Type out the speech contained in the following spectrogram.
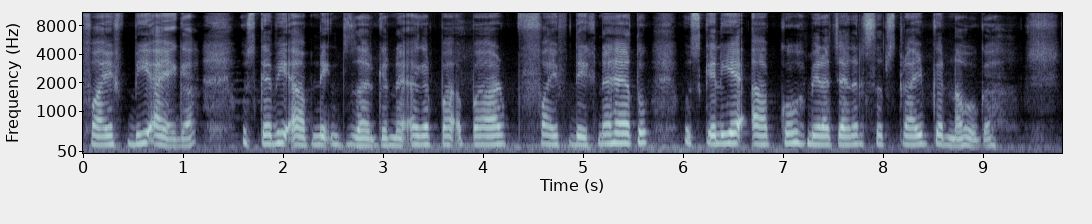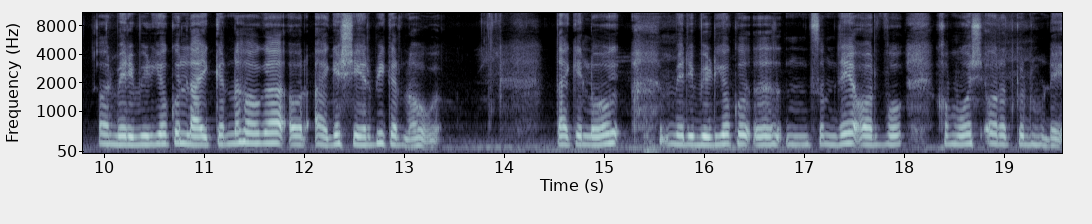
فائیو بھی آئے گا۔ اس کا بھی آپ نے انتظار کرنا ہے۔ اگر پارٹ فائیو دیکھنا ہے تو اس کے لیے آپ کو میرا چینل سبسکرائب کرنا ہوگا۔ اور میری ویڈیو کو لائک کرنا ہوگا اور آگے شیئر بھی کرنا ہوگا۔ تاکہ لوگ میری ویڈیو کو سمجھیں اور وہ خاموش عورت کو ڈھونڈیں۔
